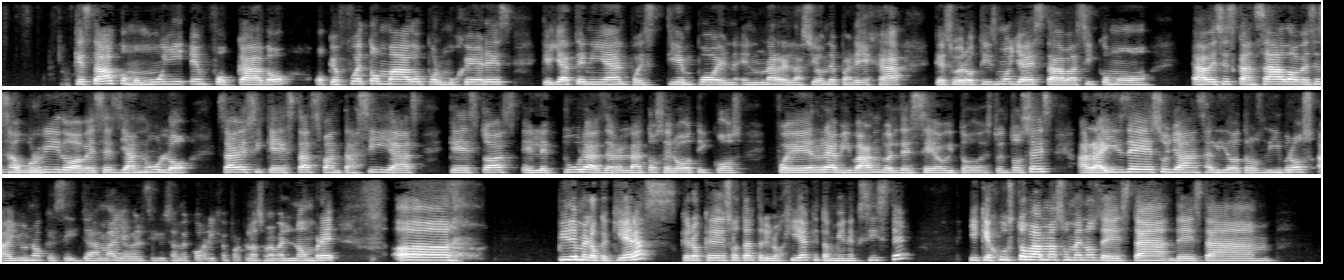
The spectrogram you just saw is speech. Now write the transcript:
que estaba como muy enfocado o que fue tomado por mujeres que ya tenían pues tiempo en, una relación de pareja, que su erotismo ya estaba así como a veces cansado, a veces aburrido, a veces ya nulo, ¿sabes? Y que estas fantasías, que estas eh, lecturas de relatos eróticos fue reavivando el deseo y todo esto. Entonces, a raíz de eso ya han salido otros libros. Hay uno que se llama, y a ver si Luisa me corrige porque no se me ve el nombre. Ah, Pídeme lo que quieras, creo que es otra trilogía que también existe y que justo va más o menos de esta, de esta,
